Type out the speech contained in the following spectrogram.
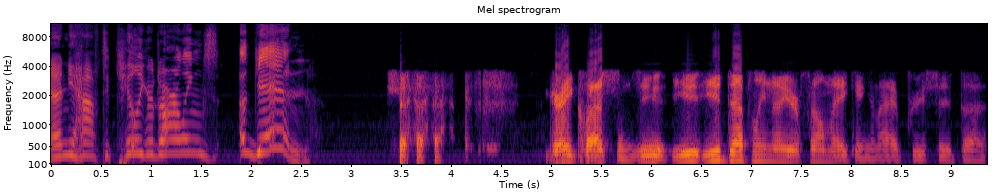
and you have to kill your darlings again? Great questions. You you you definitely know your filmmaking, and I appreciate that.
